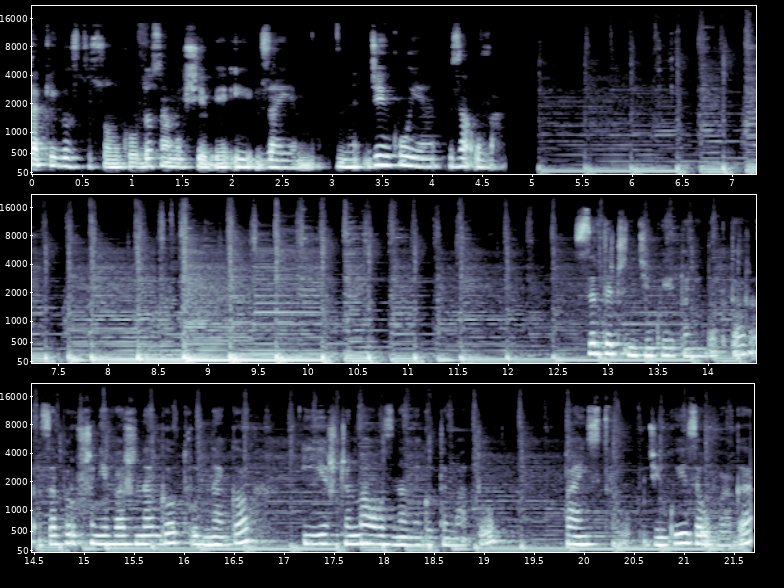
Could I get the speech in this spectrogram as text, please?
takiego stosunku do samych siebie i wzajemnie. Dziękuję za uwagę. Serdecznie dziękuję Pani doktor za poruszenie ważnego, trudnego i jeszcze mało znanego tematu. Państwu dziękuję za uwagę.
